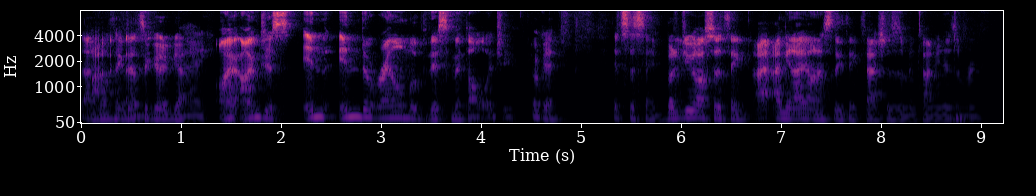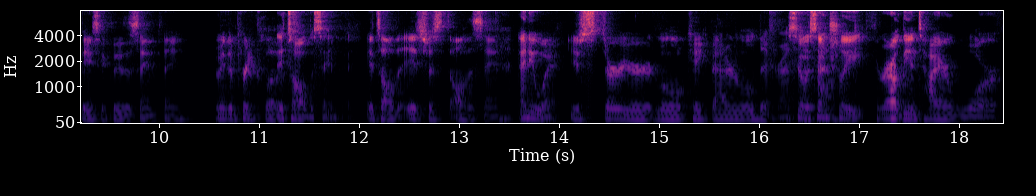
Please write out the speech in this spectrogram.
I don't think that's a good guy. I, I'm just in in the realm of this mythology. Okay, it's the same. But do you also think? I, I mean, I honestly think fascism and communism are basically the same thing. I mean, they're pretty close. It's all the same thing. It's all. The, It's just all the same. Anyway, You stir your little cake batter a little different. so that's all. essentially, throughout the entire war,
